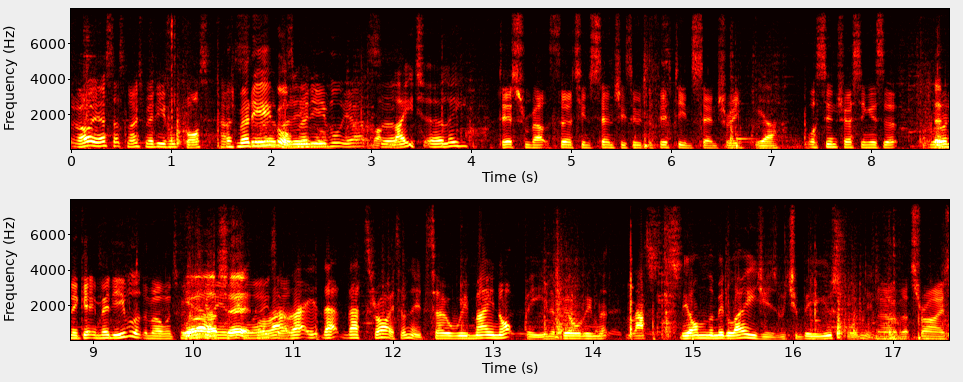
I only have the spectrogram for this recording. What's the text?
Oh yes, that's nice medieval pot. That's, medieval? Uh, that's medieval, yeah. What, uh, late, early? Dates from about the 13th century through to the 15th century. Yeah. What's interesting is that we're only getting medieval at the moment. We're Yeah, that's getting anything Well, that, that, that, that's right, isn't it? So we may not be in a building that lasts beyond the Middle Ages, which would be useful, wouldn't it? No, that's right.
